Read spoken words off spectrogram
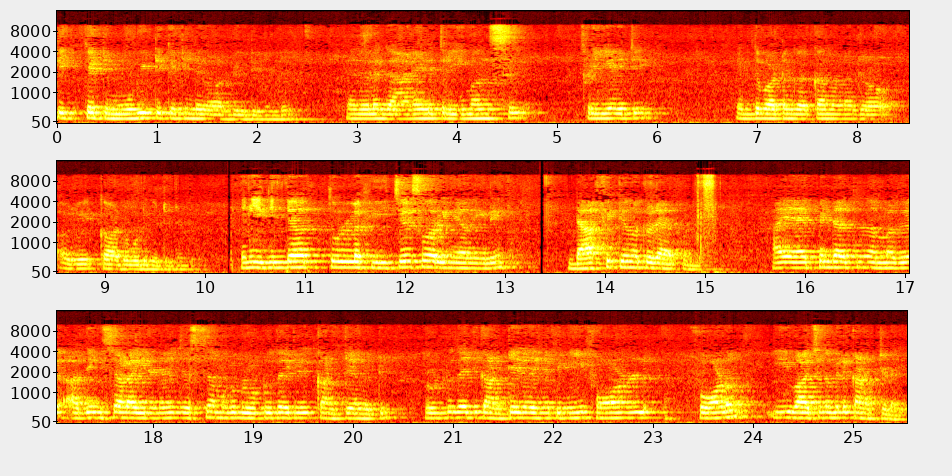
ടിക്കറ്റ് മൂവി ടിക്കറ്റിന്റെ കാർഡ് കിട്ടിയിട്ടുണ്ട്. അതേപോലെ ഗാനയിൽ ത്രീ മന്ത്സ് ഫ്രീ ആയിട്ട് എന്ത് പാട്ടും കേൾക്കാന്നുള്ള ഒരു ഒരു കാർഡ് കൂടി കിട്ടിയിട്ടുണ്ട്. ഇനി ഇതിന്റെ അകത്തുള്ള ഫീച്ചേഴ്സ് പറയുകയാണെങ്കിൽ ഡാഫിറ്റ് എന്നൊരു ആപ്പുണ്ട് ആ ആപ്പിന്റെ അകത്ത് നമുക്ക് അത് ഇൻസ്റ്റാൾ ആയിട്ടുണ്ടെങ്കിൽ ജസ്റ്റ് നമുക്ക് ബ്ലൂടൂത്ത് ആയിട്ട് കണക്ട് ചെയ്യാൻ പറ്റും. ബ്ലൂടൂത്ത് ആയിട്ട് കണക്ട് ചെയ്ത് കഴിഞ്ഞാൽ പിന്നെ ഈ ഫോണിൽ ഫോണും ഈ വാച്ചും തമ്മിൽ കണക്റ്റഡ് ആയി.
